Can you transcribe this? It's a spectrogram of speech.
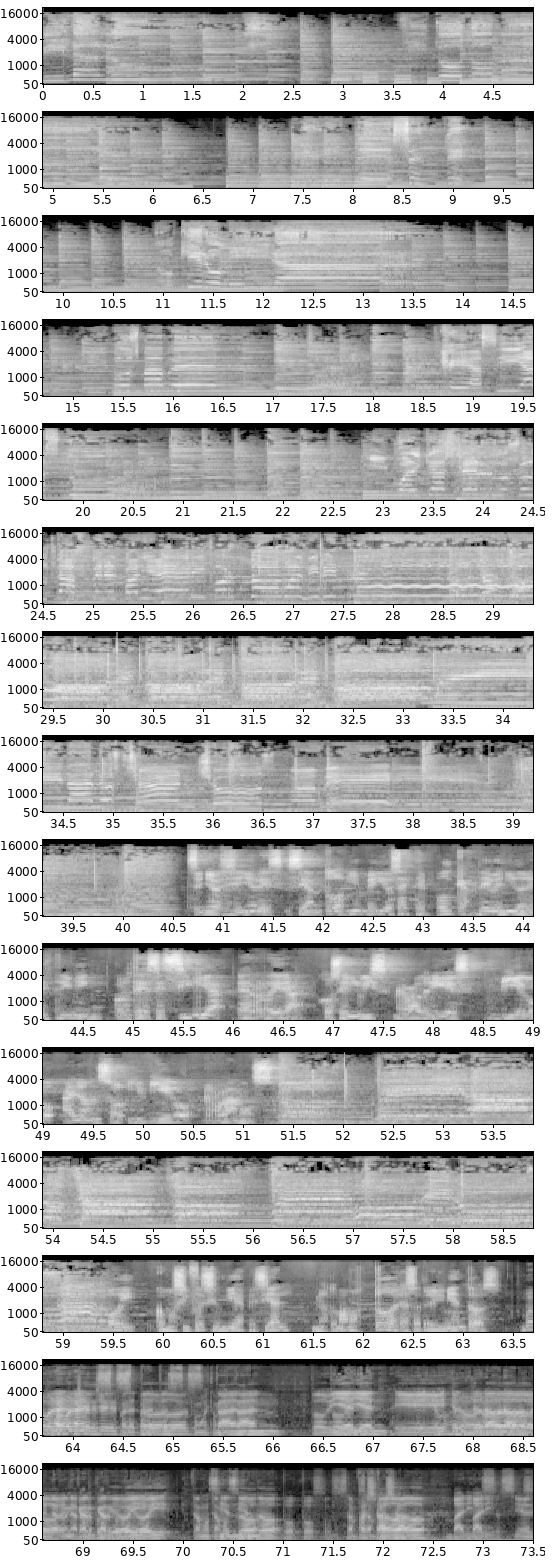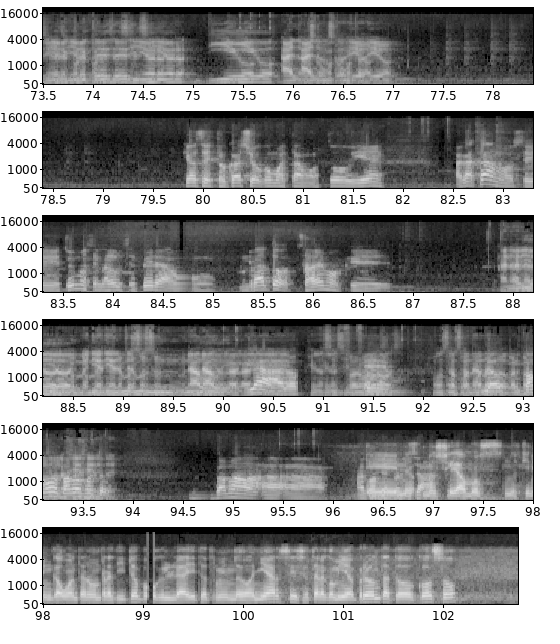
Encendí la luz, sean todos bienvenidos a este podcast de Venido en Streaming. Con ustedes Cecilia Herrera, José Luis Rodríguez, Diego Alonso y Diego Ramos. Cuida los chanchos, huevo y luz. Hoy, como si fuese un día especial, nos tomamos todos los atrevimientos. Muy buenas, noches, para, todos. ¿Cómo están? ¿Todo bien? Eh, hemos logrado en arrancar porque hoy estamos haciendo pozos. Nos han fallado varios. Señores, señores, con ustedes el señor Diego Alonso. ¿Cómo estás, Diego? ¿Qué haces, Tocayo? ¿Cómo estamos? ¿Todo bien? Acá estamos, eh, estuvimos en la dulce espera un, un rato, sabemos que... Han habido inconvenientes, tenemos un, un audio acá Claro. que, que nos informa. Eh, vamos, vamos a ponerlo lo- para vamos- vamos a Eh, no, llegamos, nos tienen que aguantar un ratito porque el Vladi está terminando de bañarse, ya está la comida pronta, todo coso,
